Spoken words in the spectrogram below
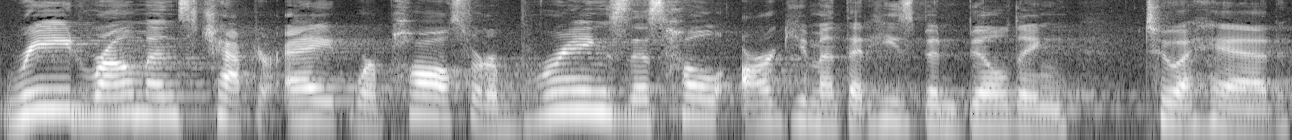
Read Romans chapter 8, where Paul sort of brings this whole argument that he's been building to a head.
